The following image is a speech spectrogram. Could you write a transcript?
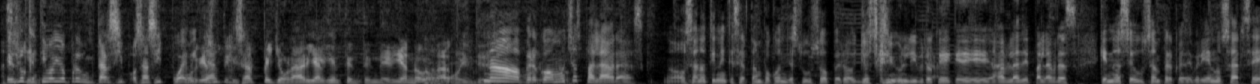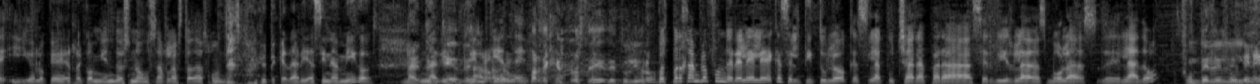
Así Es lo que, te iba yo a preguntar. Sí, o sea, sí, podrías evitar. utilizar peyorar y alguien te entendería, ¿no? ¿Verdad? hoy en día No, pero como muchas palabras, ¿no? o sea, no tienen que ser tampoco en desuso, pero yo escribí un libro que, que habla de palabras que no se usan pero que deberían usarse y yo lo que recomiendo es no usarlas todas juntas porque te quedarías sin amigos. Nadie, te entiende. te A ver, un par de ejemplos de, de tu libro. Pues por ejemplo, funderelele, que es el título, que es la cuchara para servir las bolas de helado. Funderelele. Funderelele.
